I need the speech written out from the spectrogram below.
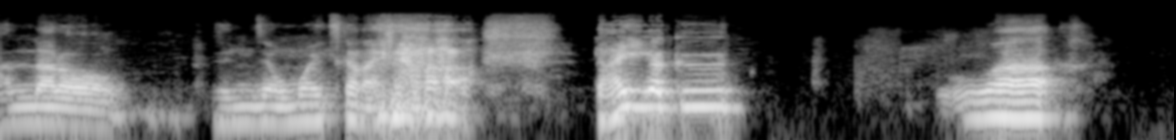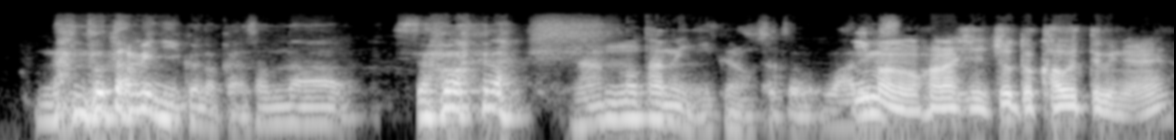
なんだろう、全然思いつかないな。大学は何のために行くのか、そんな質問は。何のために行くのちょか今の話にちょっと被ってくんじゃない？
